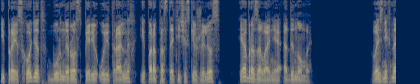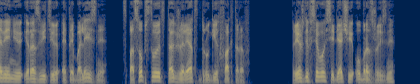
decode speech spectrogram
и происходит бурный рост периуретральных и парапростатических желез и образование аденомы. Возникновению и развитию этой болезни способствует также ряд других факторов. Прежде всего, сидячий образ жизни,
